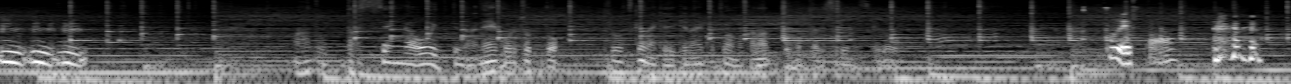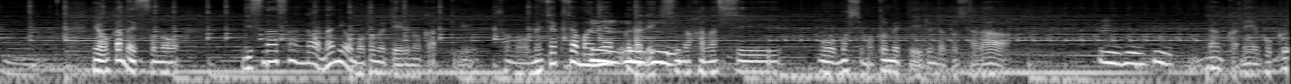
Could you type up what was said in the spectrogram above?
すうんうんうん。まあ、あと脱線が多いっていうのはねこれちょっと気をつけなきゃいけないことなのかなって思ったりするんですけど、そうですか？うん、いやわかんないです。そのリスナーさんが何を求めているのかっていうそのめちゃくちゃマニアックな歴史の話をもし求めているんだとしたら、うんうんうん。なんかね僕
